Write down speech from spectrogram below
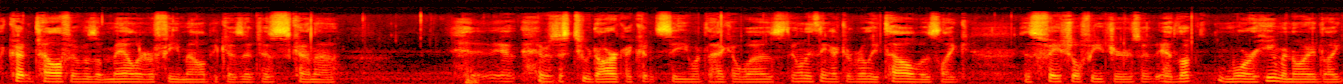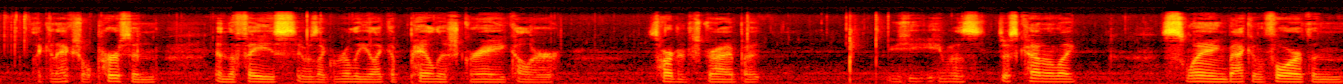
I couldn't tell if it was a male or a female because it just kind of it, it was just too dark. I couldn't see what the heck it was. The only thing I could really tell was like his facial features. It, it looked more humanoid, like like an actual person in the face. It was like really like a palish gray color, it's hard to describe, but he, he was just kind of like swaying back and forth, and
